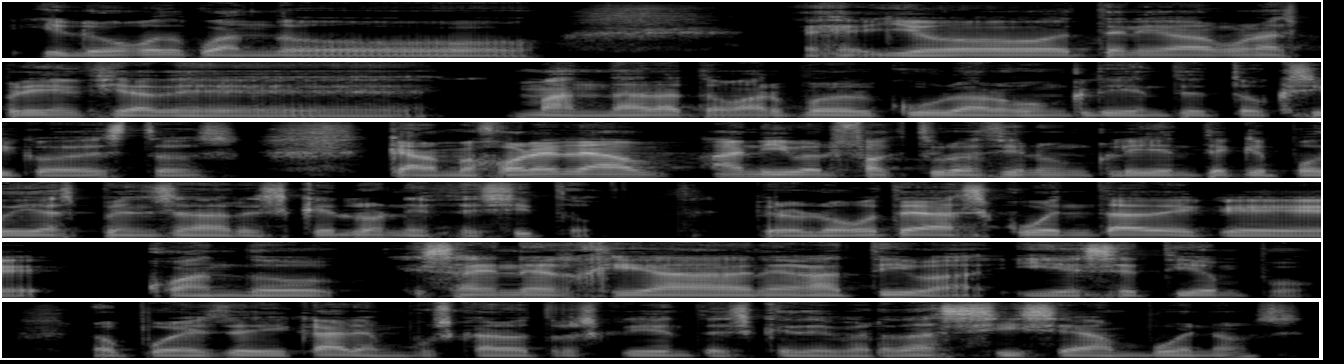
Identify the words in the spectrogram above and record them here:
y luego cuando yo he tenido alguna experiencia de mandar a tomar por el culo a algún cliente tóxico de estos, que a lo mejor era a nivel facturación un cliente que podías pensar, es que lo necesito, pero luego te das cuenta de que cuando esa energía negativa y ese tiempo lo puedes dedicar en buscar otros clientes que de verdad sí sean buenos,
